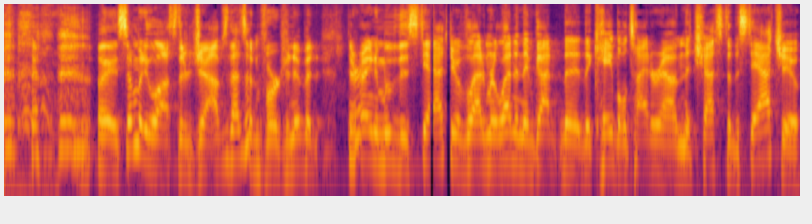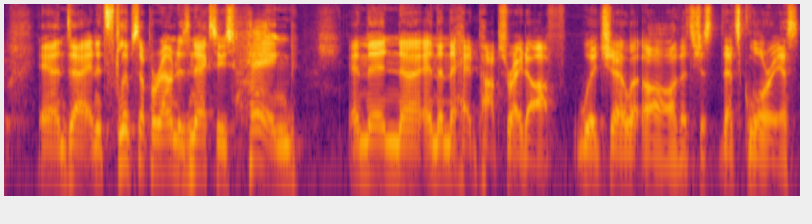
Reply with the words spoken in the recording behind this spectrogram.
okay, somebody lost their jobs. That's unfortunate, but they're trying to move the statue of Vladimir Lenin. They've got the, the cable tied around the chest of the statue, and uh, and it slips up around his neck, so he's hanged. And then uh, and then the head pops right off, which uh, oh, that's just that's glorious.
